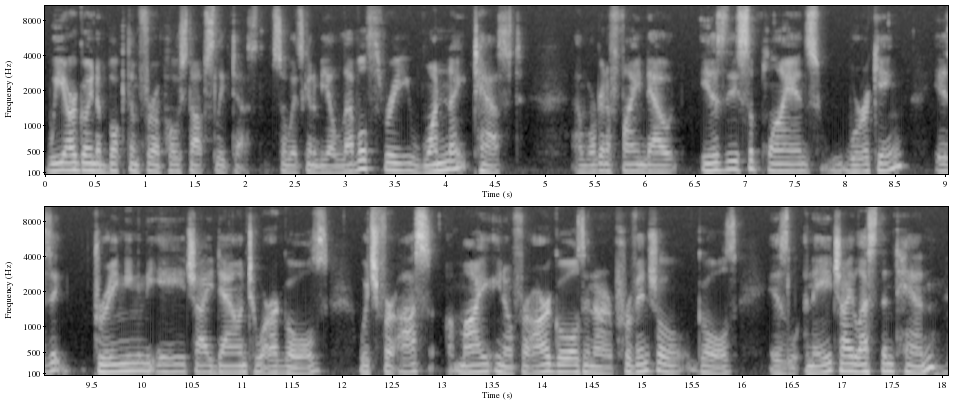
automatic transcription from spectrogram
we are going to book them for a post-op sleep test. So it's going to be a level three one night test, and we're going to find out is the appliance working? Is it bringing the AHI down to our goals? Which for us, my you know, for our goals and our provincial goals is an AHI less than 10 mm-hmm.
